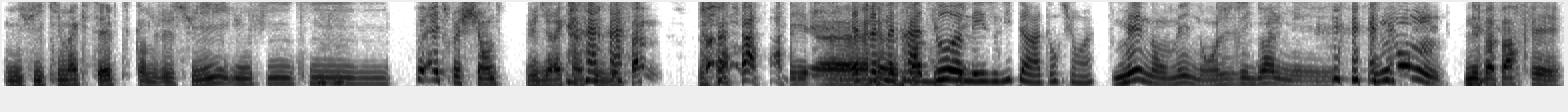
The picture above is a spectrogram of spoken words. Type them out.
Une fille qui m'accepte comme je suis. Une fille qui mhm. peut être chiante. Je dirais que c'est un truc de femme. Euh, là, tu vas te mettre à dos euh, mes auditeurs, attention. Hein. Mais non, mais non, je rigole, mais tout le monde n'est pas parfait.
